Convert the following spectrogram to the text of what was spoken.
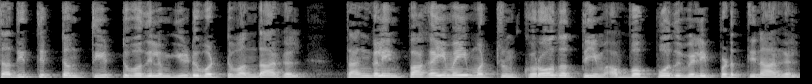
சதித்திட்டம் தீட்டுவதிலும் ஈடுபட்டு வந்தார்கள். தங்களின் பகைமை மற்றும் குரோதத்தையும் அவ்வப்போது வெளிப்படுத்தினார்கள்.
